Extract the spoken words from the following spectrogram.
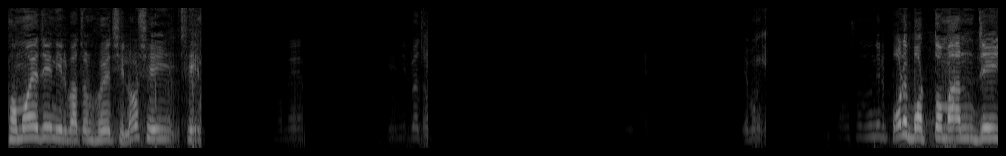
সময়ে যে নির্বাচন হয়েছিল, সেই সেই পরে বর্তমান যেই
